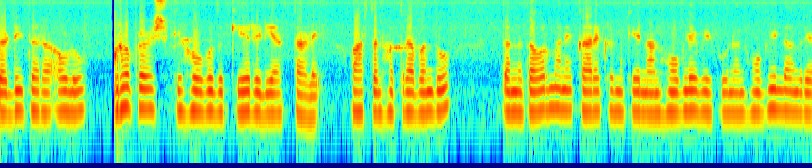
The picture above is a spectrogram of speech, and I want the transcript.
ದಡ್ಡಿ ಥರ ಅವಳು ಗೃಹ ಪ್ರವೇಶಕ್ಕೆ ಹೋಗೋದಕ್ಕೆ ರೆಡಿ ಆಗ್ತಾಳೆ. ಪಾರ್ಥನ ಹತ್ರ ಬಂದು, ತನ್ನ ತವರ ಮನೆ ಕಾರ್ಯಕ್ರಮಕ್ಕೆ ನಾನು ಹೋಗಲೇಬೇಕು. ನಾನು ಹೋಗಿಲ್ಲ ಅಂದರೆ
